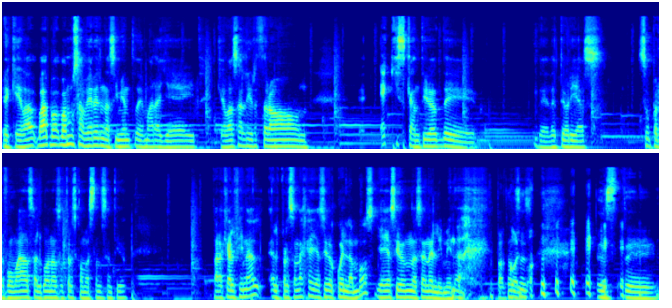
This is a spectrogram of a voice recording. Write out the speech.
De que vamos a ver el nacimiento de Mara Jade, que va a salir Throne, X cantidad de, de teorías super fumadas, algunas otras con bastante sentido. Para que al final el personaje haya sido Queen Lambos y haya sido una escena eliminada. Entonces, este,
